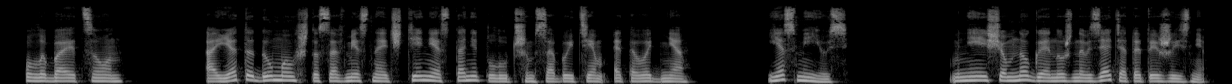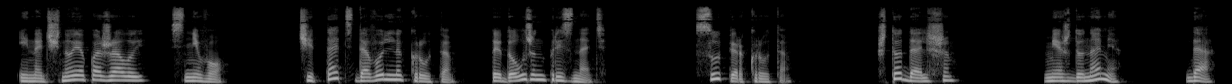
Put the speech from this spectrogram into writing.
— улыбается он. «А я-то думал, что совместное чтение станет лучшим событием этого дня». Я смеюсь. Мне еще многое нужно взять от этой жизни, и начну я, пожалуй, с него. Читать довольно круто, ты должен признать. Супер круто. Что дальше? Между нами? Да.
